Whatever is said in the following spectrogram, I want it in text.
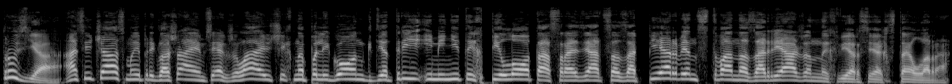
Друзья, а сейчас мы приглашаем всех желающих на полигон, где три именитых пилота сразятся за первенство на заряженных версиях Стеллара,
